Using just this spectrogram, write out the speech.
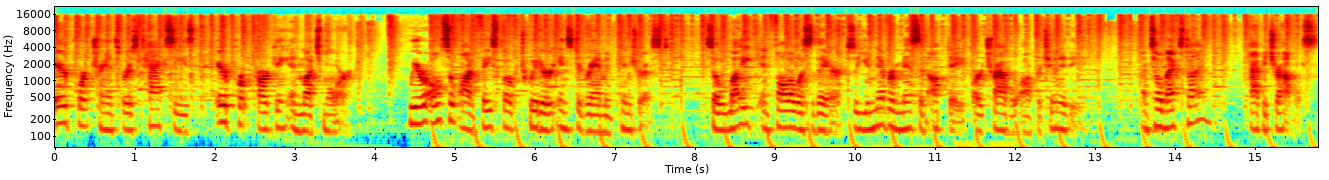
airport transfers, taxis, airport parking, and much more. We are also on Facebook, Twitter, Instagram, and Pinterest. So like and follow us there so you never miss an update or travel opportunity. Until next time, happy travels.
